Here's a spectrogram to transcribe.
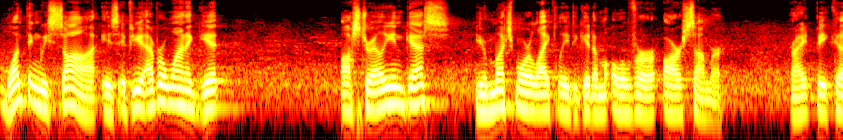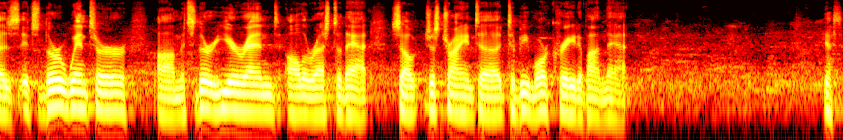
one thing we saw is if you ever want to get Australian guests, you're much more likely to get them over our summer, right? Because it's their winter, um, it's their year end, all the rest of that. So just trying to, to be more creative on that. Yes.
